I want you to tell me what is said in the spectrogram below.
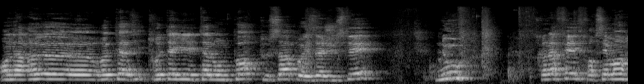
On a re- retaillé, retaillé les talons de porte, tout ça pour les ajuster. Nous, ce qu'on a fait, forcément,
